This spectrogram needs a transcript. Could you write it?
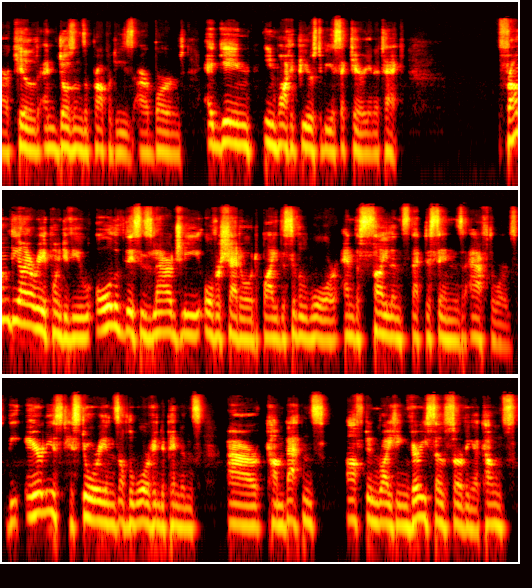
are killed and dozens of properties are burned. Again, in what appears to be a sectarian attack from the IRA point of view, all of this is largely overshadowed by the Civil War and the silence that descends afterwards. The earliest historians of the War of Independence are combatants, often writing very self serving accounts.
